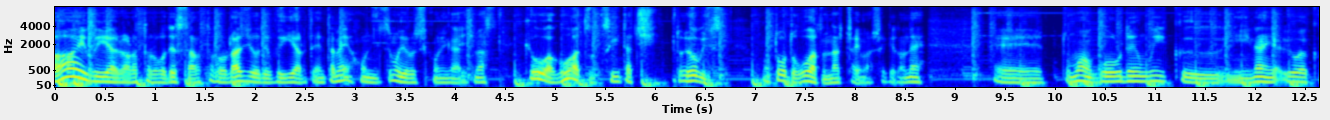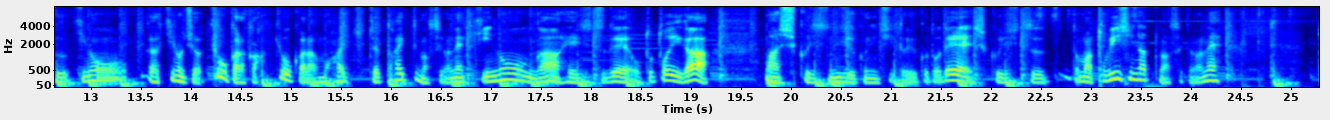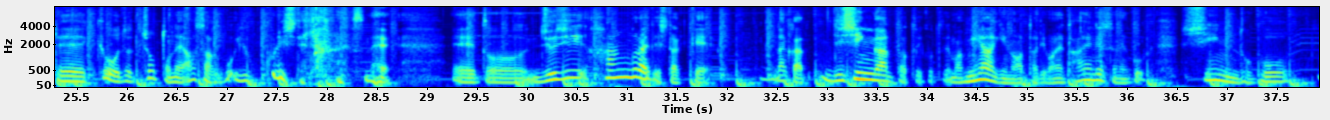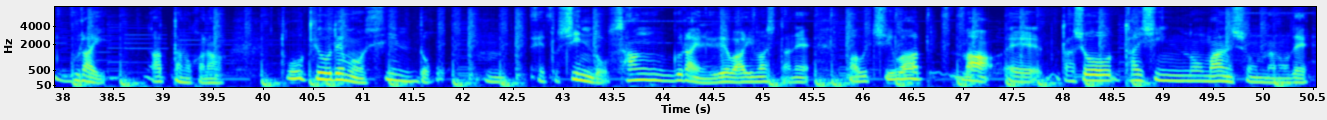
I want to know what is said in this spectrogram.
はい、VR アラトロです。アラトロラジオで VR とエンタメ、本日もよろしくお願いします。今日は5月1日土曜日です。もうとうとう5月になっちゃいましたけどね。えーっと、まあ、ゴールデンウィークにね、ようやく昨日、あ昨日違う、今日からか、今日からもう入っ絶対入ってますよね。昨日が平日で、一昨日が、まあ、祝日29日ということで、祝日と、まあ、飛び石になってますけどね。で、今日ちょっとね、朝ゆっくりしてたらですね、えっ、と、10時半ぐらいでしたっけ？なんか地震があったということで、まあ、宮城の辺りはね、大変ですよね。震度5ぐらいあったのかな。東京でも震度、うんえー、と震度3ぐらいの揺れはありましたね。まあ、うちは、まあえー、多少耐震のマンションなので、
